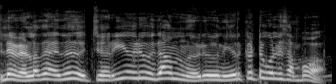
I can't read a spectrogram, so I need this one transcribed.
ഇല്ല വെള്ളത്തെ ഇത് ചെറിയൊരു ഇതാണെന്ന് ഒരു നീർക്കെട്ട് പോലെ സംഭവമാണ്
